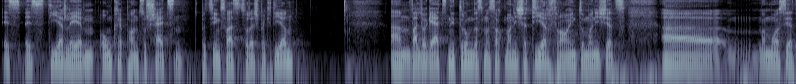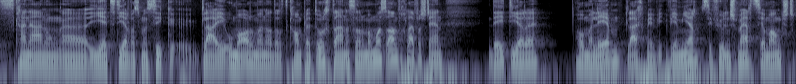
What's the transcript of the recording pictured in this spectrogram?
es, es Tierleben umgekehrt zu schätzen, beziehungsweise zu respektieren. Ähm, weil da geht es nicht darum, dass man sagt, man ist ein Tierfreund und man ist jetzt, äh, man muss jetzt, keine Ahnung, äh, jedes Tier, was man sieht, gleich umarmen oder komplett durchtrennen, sondern man muss einfach verstehen, die Tiere haben ein Leben, gleich wie, wir, sie fühlen Schmerz, sie haben Angst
